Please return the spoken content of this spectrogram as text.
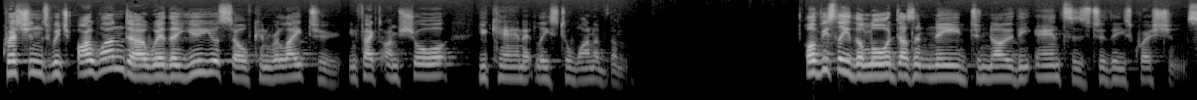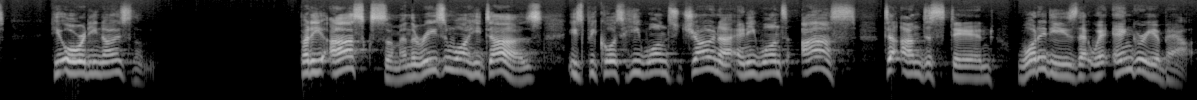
Questions which I wonder whether you yourself can relate to. In fact, I'm sure you can at least to one of them. Obviously, the Lord doesn't need to know the answers to these questions, He already knows them. But He asks them, and the reason why He does is because He wants Jonah and He wants us to understand what it is that we're angry about.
